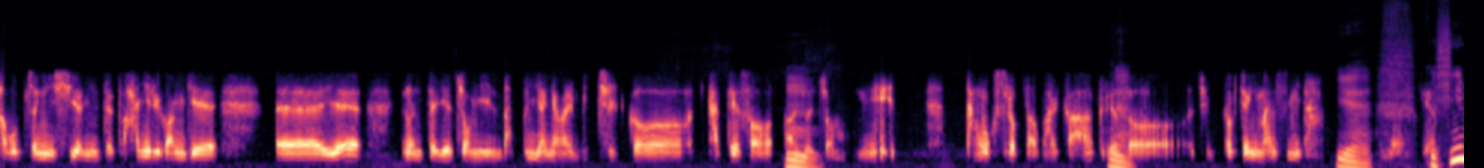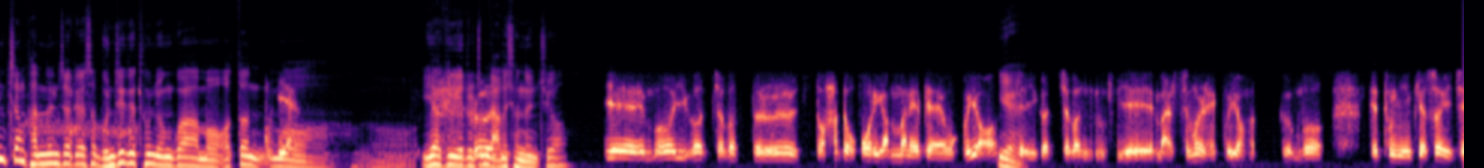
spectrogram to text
사법적인 시연인데 또 한일 관계 에는 되게 좀 이 나쁜 영향을 미칠 것 같아서 아주 음. 좀 당혹스럽다고 할까. 그래서 네. 지금 걱정이 많습니다. 예. 네. 그 신임장 받는 자리에서 문재인 대통령과 뭐 어떤 예. 뭐 어, 이야기를 그, 좀 나누셨는지요? 예, 뭐 이것저것들 또 하도 오래간만에 배웠고요. 예. 이것저것 예 말씀을 했고요. 그 뭐 대통령께서 이제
